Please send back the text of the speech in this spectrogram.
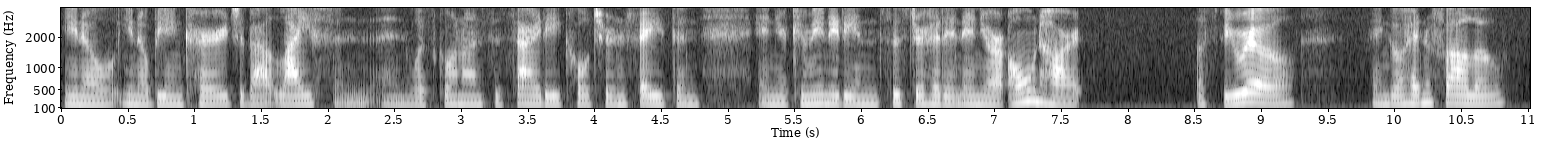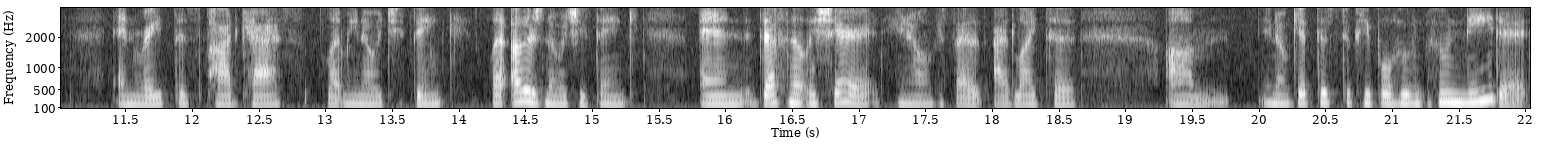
you know, you know, be encouraged about life and, and what's going on in society, culture and faith and in your community and sisterhood and in your own heart, let's be real, then go ahead and follow and rate this podcast. Let me know what you think. Let others know what you think. And definitely share it, you know, because I'd like to, um, you know, get this to people who, who need it,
